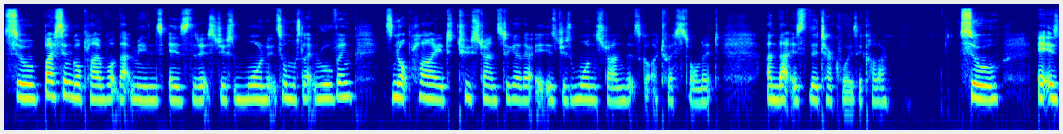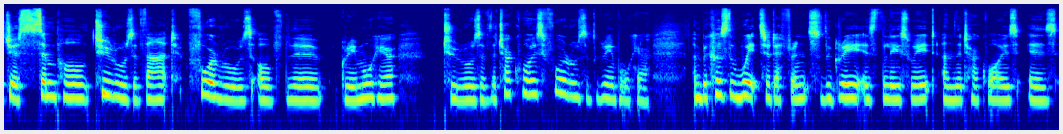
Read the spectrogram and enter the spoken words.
So by single ply, what that means is that it's just one. It's almost like roving. It's not plied two strands together. It is just one strand that's got a twist on it, and that is the turquoise color. So it is just simple two rows of that, four rows of the grey mohair, two rows of the turquoise, four rows of the grey mohair. And because the weights are different, so the grey is the lace weight and the turquoise is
